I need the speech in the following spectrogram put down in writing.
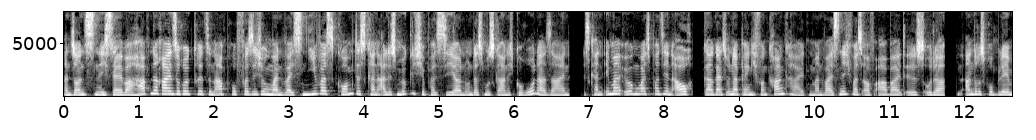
Ansonsten, ich selber habe eine Reiserücktritts- und Abbruchversicherung. Man weiß nie, was kommt. Es kann alles Mögliche passieren und das muss gar nicht Corona sein. Es kann immer irgendwas passieren, auch gar ganz unabhängig von Krankheiten. Man weiß nicht, was auf Arbeit ist oder ein anderes Problem.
